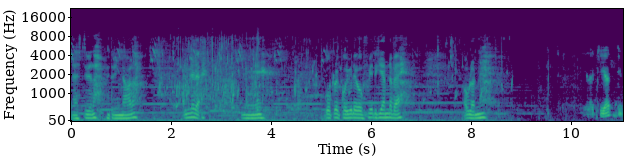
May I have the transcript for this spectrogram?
නැස්ති වෙලා මෙතරින් නාලා ඉන්න දෑ මේ ගෝපරෙක් කොයි වෙලේ ඔෆ්වේද කියන්න බෑ අවුලන්න කියලා කියද්දිම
